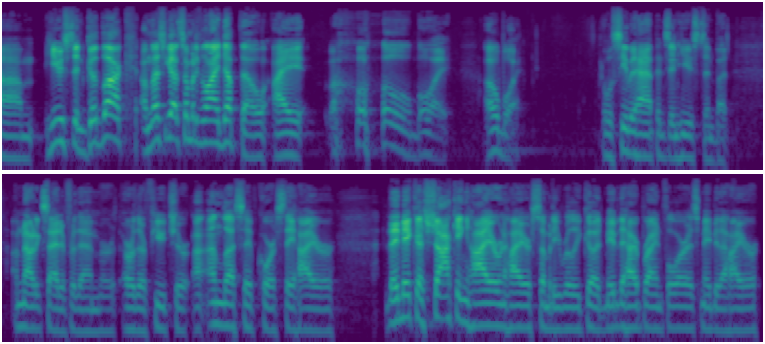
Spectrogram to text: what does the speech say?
um, Houston, good luck. Unless you got somebody lined up, though, I oh, oh boy, oh boy, we'll see what happens in Houston, but I'm not excited for them or, or their future unless, of course, they hire. They make a shocking hire and hire somebody really good. Maybe they hire Brian Flores. Maybe they hire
